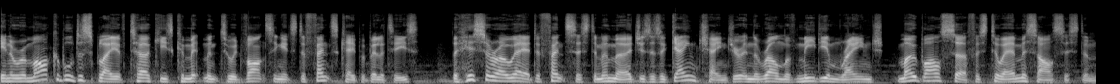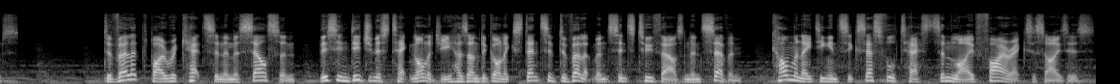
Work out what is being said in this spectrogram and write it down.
In a remarkable display of Turkey's commitment to advancing its defense capabilities, the Hisar-O air defense system emerges as a game changer in the realm of medium-range, mobile surface-to-air missile systems. Developed by Roketsan and Aselsan, this indigenous technology has undergone extensive development since 2007, culminating in successful tests and live fire exercises.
